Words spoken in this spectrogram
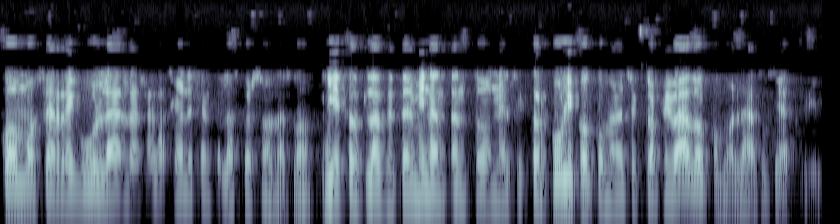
cómo se regulan las relaciones entre las personas, ¿no? Y esas las determinan tanto en el sector público como en el sector privado, como en la sociedad civil.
